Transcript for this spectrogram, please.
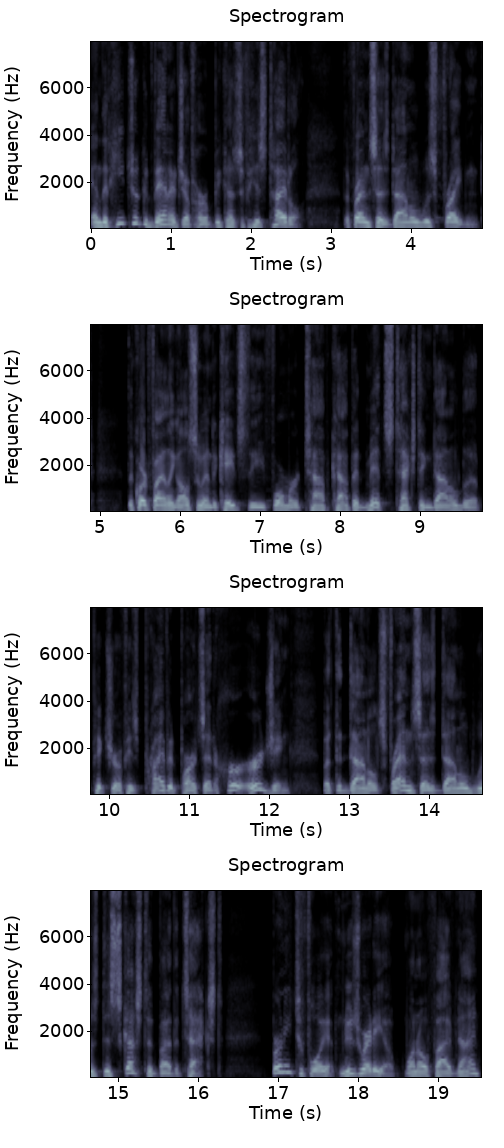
and that he took advantage of her because of his title. The friend says Donald was frightened. The court filing also indicates the former top cop admits texting Donald a picture of his private parts at her urging, but the Donald's friend says Donald was disgusted by the text. Bernie Tafoya, News Radio 1059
